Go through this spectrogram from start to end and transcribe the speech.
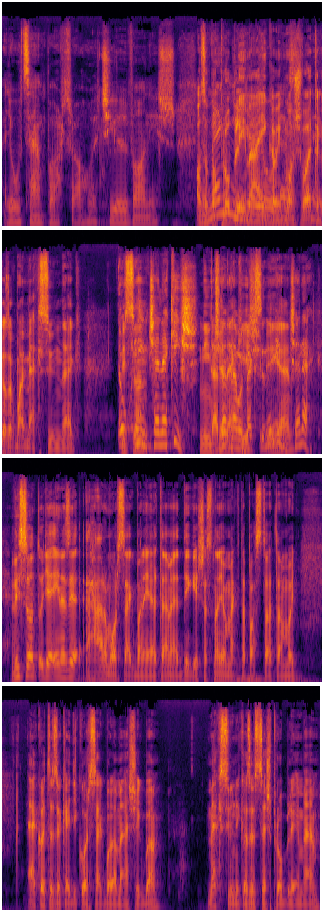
egy óceánpartra, ahol chill van, és Azok a problémáink, amik lesz. most voltak, azok majd megszűnnek, Viszont nincsenek is. Nincsenek Tehát nem, nem, is, megszűnni, igen. nincsenek. Viszont ugye én azért három országban éltem eddig, és azt nagyon megtapasztaltam, hogy elköltözök egyik országból a másikba, megszűnik az összes problémám,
